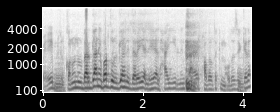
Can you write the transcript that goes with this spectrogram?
عيب للقانون. وبرجعني برضو للجهه الإدارية اللي هي الحي اللي انت عارف حضرتك الموضوع زي كده.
